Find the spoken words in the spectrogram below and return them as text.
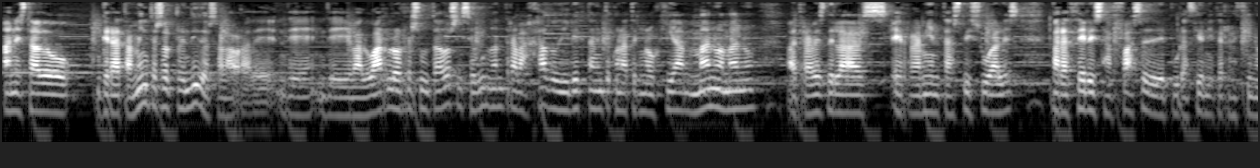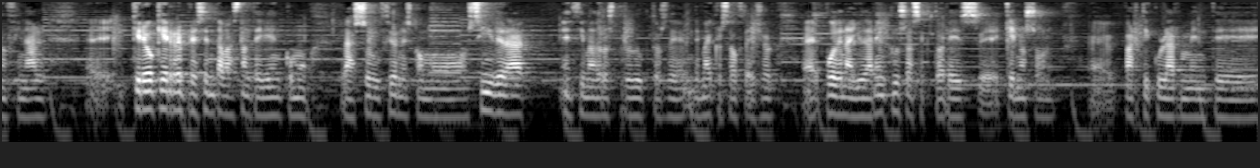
han estado gratamente sorprendidos a la hora de, evaluar los resultados y segundo han trabajado directamente con la tecnología mano a mano a través de las herramientas visuales para hacer esa fase de depuración y de refino final. Eh, creo que representa bastante bien cómo las soluciones como Sidra encima de los productos de, Microsoft Azure eh, pueden ayudar incluso a sectores eh, que no son particularmente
